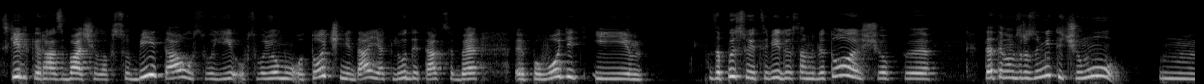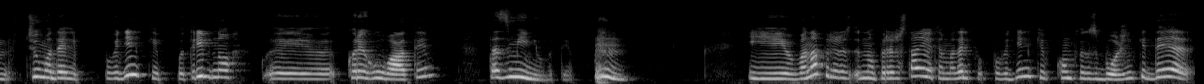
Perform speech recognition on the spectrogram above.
скільки раз бачила в собі та у, свої, у своєму оточенні, да, як люди так себе е, поводять. І записую це відео саме для того, щоб е, дати вам зрозуміти, чому цю модель поведінки потрібно е, коригувати та змінювати. І вона ну, переростає ця модель поведінки в комплекс боженьки, де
